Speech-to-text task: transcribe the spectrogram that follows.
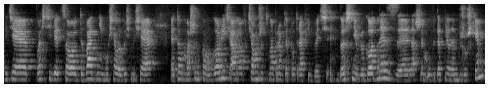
gdzie właściwie co dwa dni musiałybyśmy się tą maszynką golić, a no w ciąży to naprawdę potrafi być dość niewygodne z naszym uwydatnionym brzuszkiem.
